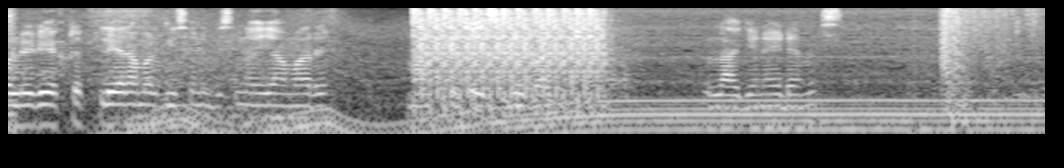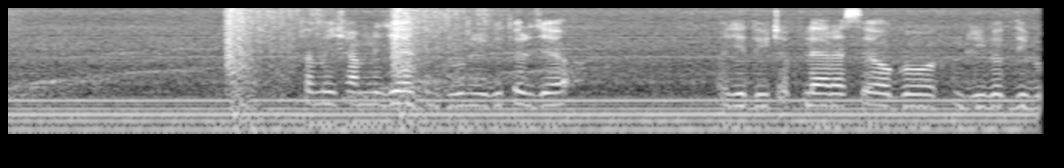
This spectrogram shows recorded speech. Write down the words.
অলরেডি একটা প্লেয়ার আমার বিছানে বিছানে আমার মারতে লাগে নাই ড্যামেজ আমি সামনে যে ড্রোনের ভিতর যে ওই যে দুইটা প্লেয়ার আছে অগো এখন রিভাইভ দিব।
